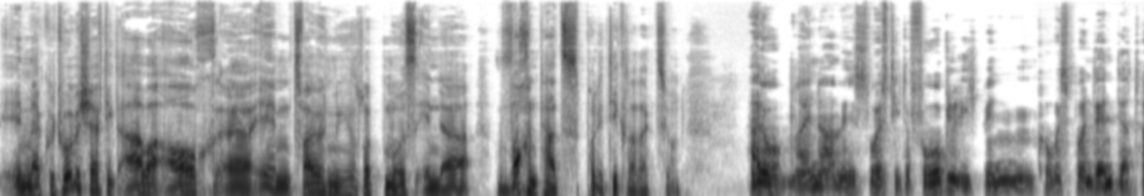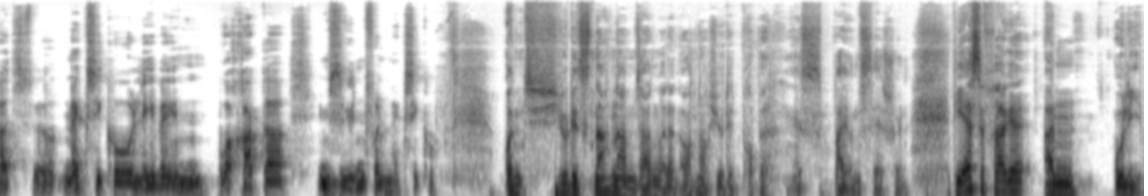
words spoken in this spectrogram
in der Kultur beschäftigt, aber auch äh, im zweiwöchigen Rhythmus in der Wochentaz Politikredaktion. Hallo, mein Name ist Wolf-Dieter Vogel. Ich bin Korrespondent der Taz für Mexiko, lebe in Oaxaca im Süden von Mexiko. Und Judiths Nachnamen sagen wir dann auch noch. Judith Proppe ist bei uns sehr schön. Die erste Frage an Uli.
